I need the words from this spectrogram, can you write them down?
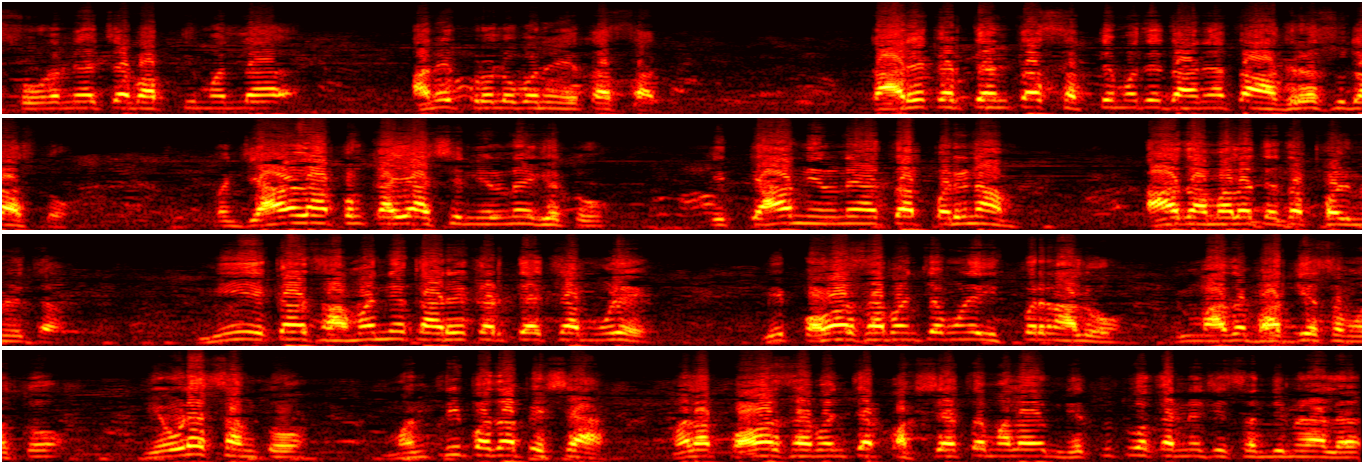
सोडण्याच्या बाबतीमधल्या अनेक प्रलोभने येत असतात. कार्यकर्त्यांचा सत्तेमध्ये जाण्याचा आग्रह सुद्धा असतो. पण ज्यावेळेला आपण काही असे निर्णय घेतो की त्या निर्णयाचा परिणाम आज आम्हाला त्याचं फळ मिळतं. मी एका सामान्य कार्यकर्त्याच्या मुळे मी पवारसाहेबांच्यामुळे इथपर्यंत आलो. मी माझं भाग्य समजतो. एवढंच सांगतो मंत्रीपदापेक्षा मला पवार साहेबांच्या पक्षाचं मला नेतृत्व करण्याची संधी मिळालं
